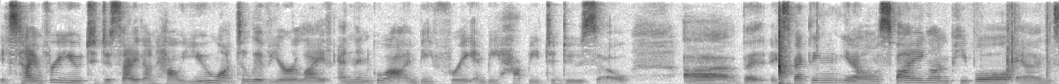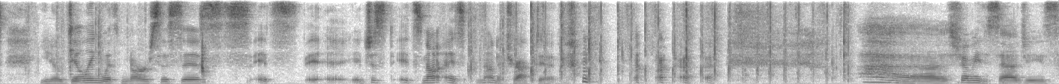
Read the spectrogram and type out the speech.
It's time for you to decide on how you want to live your life and then go out and be free and be happy to do so. Uh, but expecting, you know, spying on people and, you know, dealing with narcissists, it's, it, it just, it's not, it's not attractive. ah, show me the Saggies.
